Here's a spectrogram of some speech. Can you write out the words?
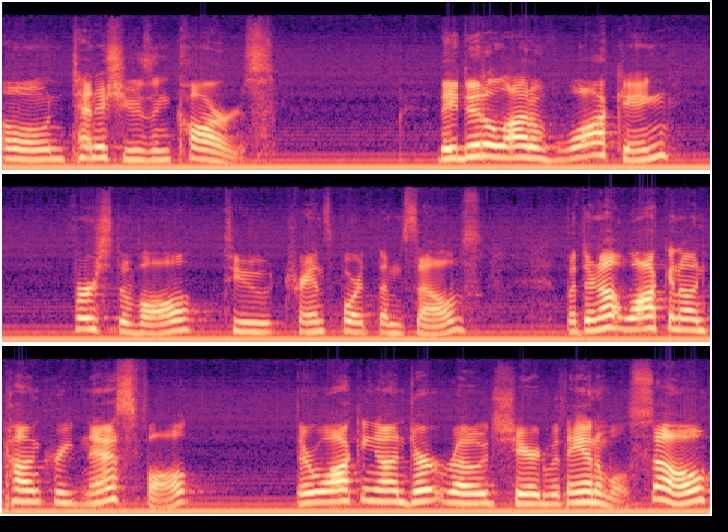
own tennis shoes and cars. They did a lot of walking, first of all, to transport themselves but they're not walking on concrete and asphalt. They're walking on dirt roads shared with animals. So,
